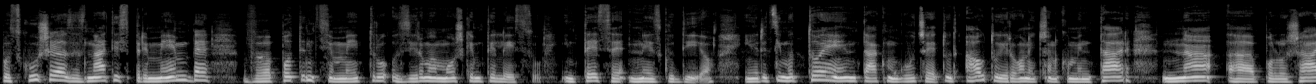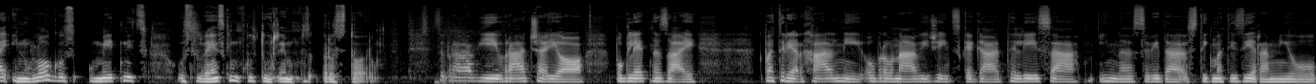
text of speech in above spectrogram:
poskušajo zaznati spremembe v potenciometru oziroma moškem telesu in te se ne zgodijo. In recimo to je en tak mogoče tudi autoironičen komentar na uh, položaj in vlogo umetnic v slovenskem kulturnem prostoru. Se pravi, vračajo pogled nazaj k patriarhalni obravnavi ženskega telesa in seveda stigmatiziranju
